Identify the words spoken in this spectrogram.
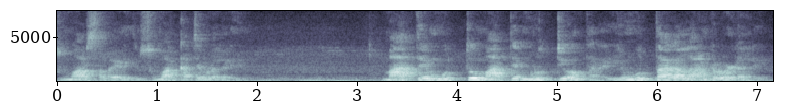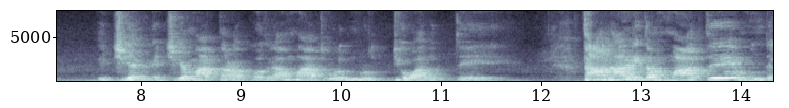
ಸುಮಾರು ಸಲ ಹೇಳಿದ್ವಿ ಸುಮಾರು ಕಥೆಗಳಲ್ಲಿ ಹೇಳಿದ್ವಿ ಮಾತೆ ಮುತ್ತು, ಮಾತೆ ಮೃತ್ಯು ಅಂತಾರೆ. ಇಲ್ಲಿ ಮುತ್ತಾಗಲ್ಲ ಅಂಡರ್ವರ್ಲ್ಡಲ್ಲಿ. ಹೆಚ್ಚಿಗೆ ಹೆಚ್ಚಿಗೆ ಮಾತನಾಡೋಕ್ಕೆ ಹೋದರೆ ಆ ಮಾತುಗಳು ಮೃತ್ಯುವಾಗುತ್ತೆ. ತಾನಾಡಿದ ಮಾತೆ ಮುಂದೆ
